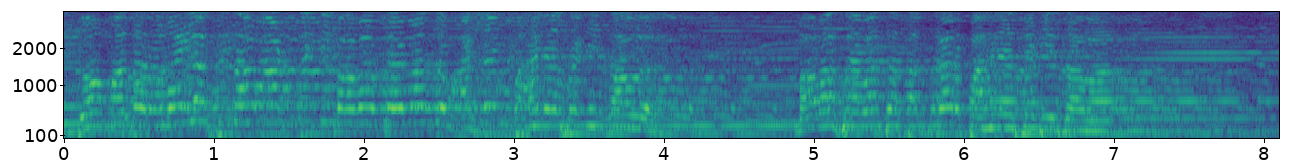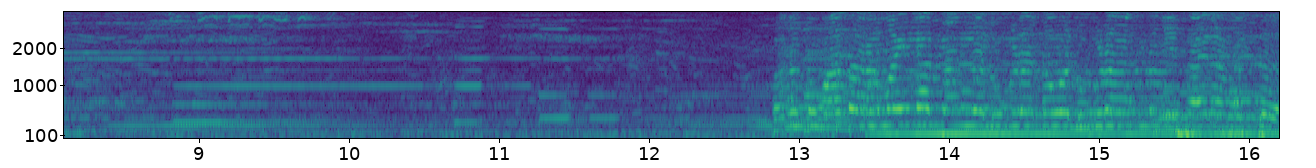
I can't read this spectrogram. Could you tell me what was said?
तेव्हा माता रमाईला सुद्धा वाटतं की बाबासाहेबांचं भाषण पाहण्यासाठी जावं बाबासाहेबांचा सत्कार पाहण्यासाठी जावा. परंतु माता रमाईला चांगलं लुगडं नवं लुगडं नेसायला नसतं.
